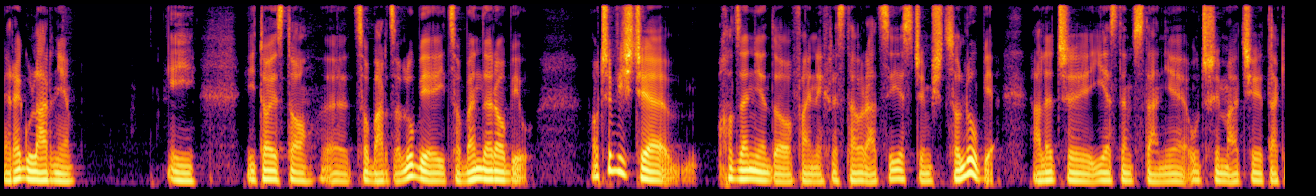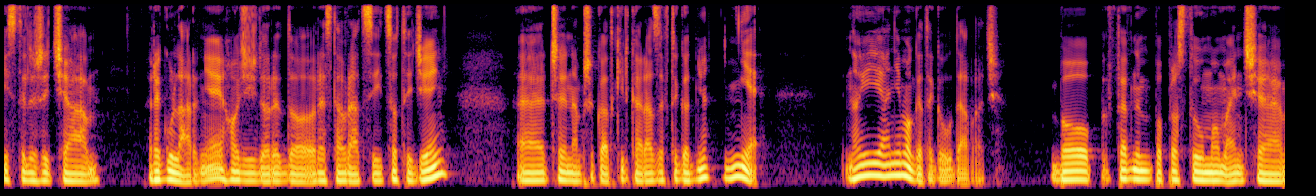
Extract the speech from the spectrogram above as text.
regularnie i, i to jest to, co bardzo lubię i co będę robił. Oczywiście chodzenie do fajnych restauracji jest czymś, co lubię, ale czy jestem w stanie utrzymać taki styl życia regularnie, chodzić do, do restauracji co tydzień, e, czy na przykład kilka razy w tygodniu? Nie. No i ja nie mogę tego udawać bo w pewnym po prostu momencie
